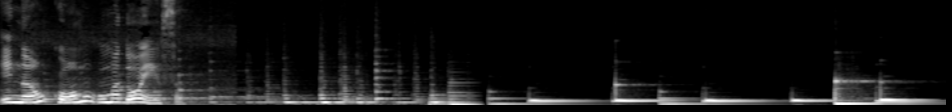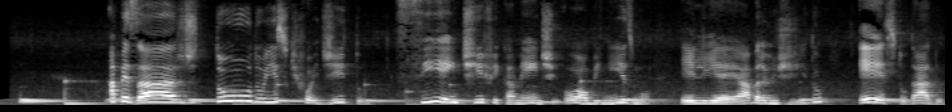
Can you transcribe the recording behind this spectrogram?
e não como uma doença. Apesar de tudo isso que foi dito, cientificamente o albinismo ele é abrangido e estudado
